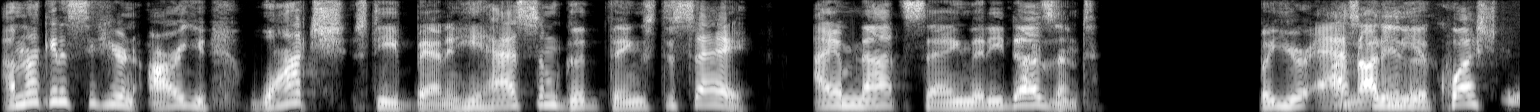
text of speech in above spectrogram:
I'm not going to sit here and argue. Watch Steve Bannon. He has some good things to say. I am not saying that he doesn't. But you're asking me a question.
